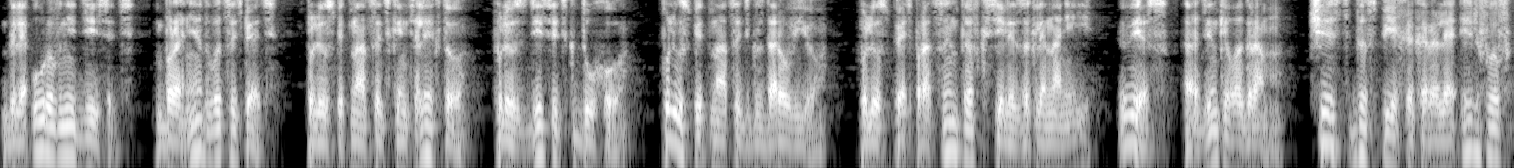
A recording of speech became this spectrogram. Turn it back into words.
Для уровня 10. Броня 25. Плюс 15 к интеллекту. Плюс 10 к духу. плюс 15 к здоровью, плюс 5% к силе заклинаний. Вес – 1 килограмм. Часть доспеха короля эльфов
